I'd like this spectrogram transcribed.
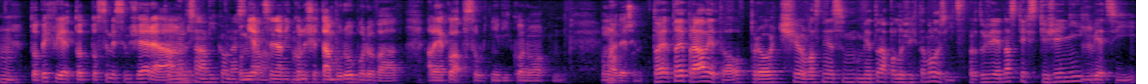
Hmm. To, bych vě, to, to si myslím, že je reálný. Poměrce na výkon. Poměrce na výkon, hmm. že tam budou bodovat, ale jako absolutní výkon, no, Tomu no, nevěřím. To je, to je právě to, proč vlastně mě to napadlo, že bych to mohl říct, protože jedna z těch stěžejních hmm. věcí,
